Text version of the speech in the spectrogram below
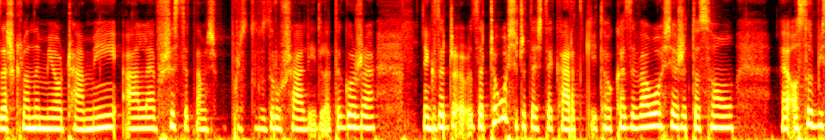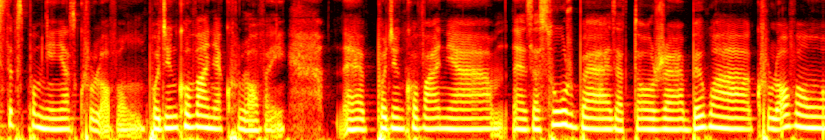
ze szklonymi oczami, ale wszyscy tam się po prostu wzruszali, dlatego że jak zaczę, zaczęło się czytać te kartki, to okazywało się, że to są osobiste wspomnienia z królową, podziękowania królowej, e, podziękowania za służbę, za to, że była królową,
